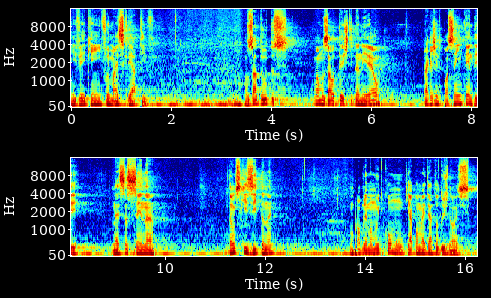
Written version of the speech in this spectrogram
e vê quem foi mais criativo. Os adultos, vamos usar o texto de Daniel para que a gente possa entender nessa cena tão esquisita, né? Um problema muito comum que acomete a todos nós.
